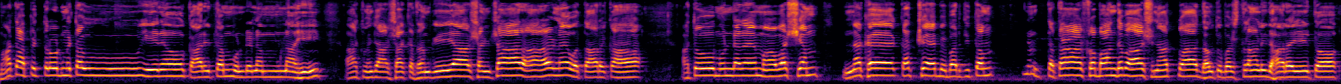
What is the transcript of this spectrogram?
माता पित्रोन्मित ये न कारितम मुंडनम नहीं। आत्मजाशा कथम गेया संसारावतार का अतो मुंडनमवश्यम नख कक्ष विवर्जितम तथा स्वबांधवा स्नात्वा धौतवस्त्राणि धारयेत। सद्यो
